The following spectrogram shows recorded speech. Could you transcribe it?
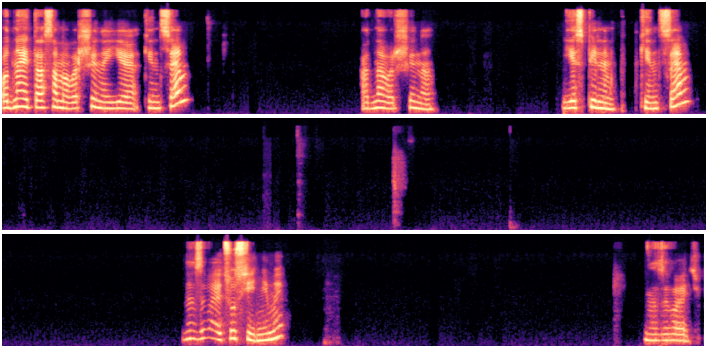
одна і та сама вершина є кінцем, одна вершина є спільним кінцем, називають сусідніми. Називають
